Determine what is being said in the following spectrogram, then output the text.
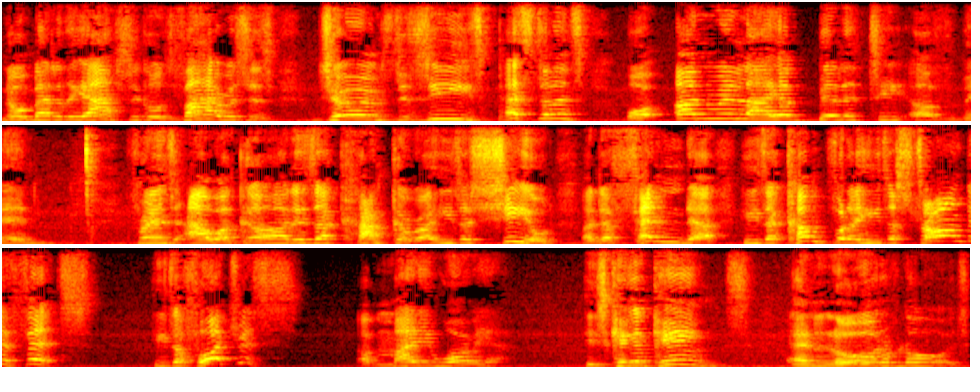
no matter the obstacles, viruses, germs, disease, pestilence, or unreliability of men. Friends, our God is a conqueror. He's a shield, a defender. He's a comforter. He's a strong defense. He's a fortress, a mighty warrior. He's King of kings and Lord of lords.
